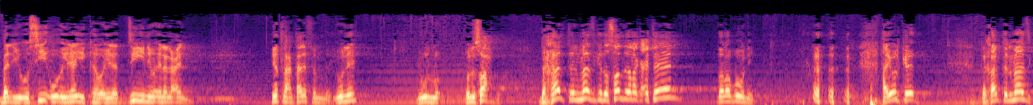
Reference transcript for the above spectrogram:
بل يسيء إليك وإلى الدين وإلى العلم. يطلع أنت عارف يقول إيه؟ يقول له يقول لصاحبه دخلت المسجد أصلي ركعتين ضربوني. هيقول كده. دخلت المسجد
